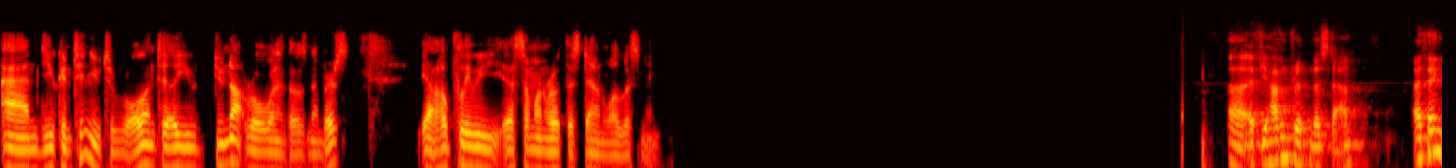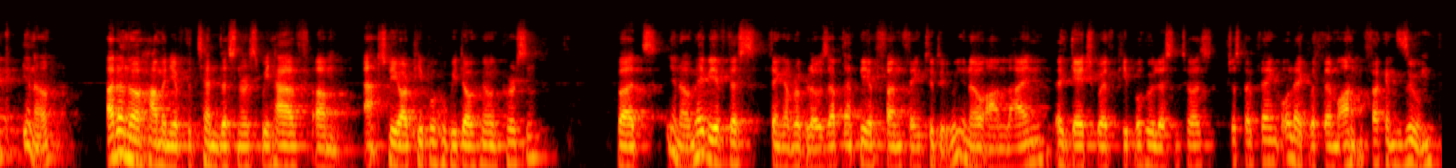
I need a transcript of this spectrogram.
And you continue to roll until you do not roll one of those numbers. Yeah, hopefully we uh, someone wrote this down while listening. Uh, if you haven't written this down, I think, you know, I don't know how many of the 10 listeners we have um, actually are people who we don't know in person. But, you know, maybe if this thing ever blows up, that'd be a fun thing to do, you know, online, engage with people who listen to us just by playing Oleg with them on fucking Zoom.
